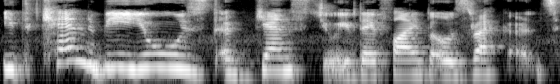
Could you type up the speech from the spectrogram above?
it can be used against you if they find those records.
